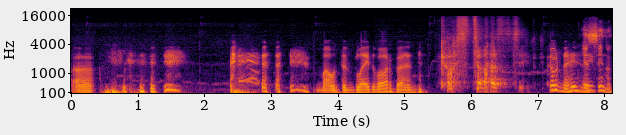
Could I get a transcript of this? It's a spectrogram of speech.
Uh, Mountain Blade Warband. Kas tas ir? Tu nezini. Es zinu,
